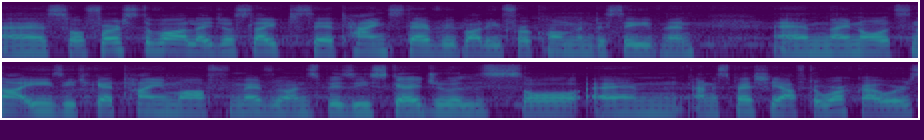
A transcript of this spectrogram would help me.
Uh, so first of all, I'd just like to say thanks to everybody for coming this evening. Um, I know it's not easy to get time off from everyone's busy schedules, so um, and especially after work hours.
